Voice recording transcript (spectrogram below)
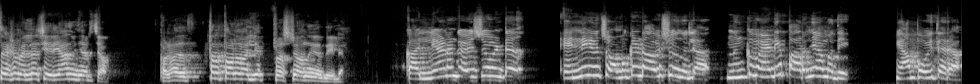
ശേഷം എല്ലാം ശരിയാന്ന് വിചാരിച്ചാ. പക്ഷെ അത് ഇത്രത്തോളം വലിയ പ്രശ്നമൊന്നും കരുതിയില്ല കല്യാണം കഴിച്ചുകൊണ്ട് എന്നെ ഇങ്ങനെ ചുമക്കേണ്ട ആവശ്യമൊന്നുമില്ല. നിങ്ങക്ക് വേണ്ടി പറഞ്ഞാ മതി. ഞാൻ പോയി തരാം.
